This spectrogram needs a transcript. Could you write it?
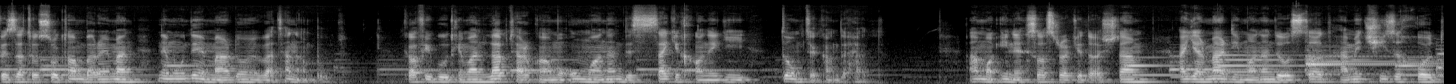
فزت و سلطان برای من نموده مردم وطنم بود. کافی بود که من لب ترکم و او مانند سگ خانگی دم تکان دهد. اما این احساس را که داشتم اگر مردی مانند استاد همه چیز خود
